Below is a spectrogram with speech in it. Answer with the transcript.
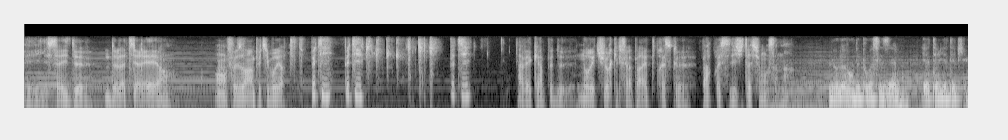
Et il essaye de, de l'attirer en, en faisant un petit bruit. Petit, petit, petit. Avec un peu de nourriture qu'il fait apparaître presque par précipitation dans sa main. Le hurlevent déploie ses ailes et atterrit à tes pieds.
